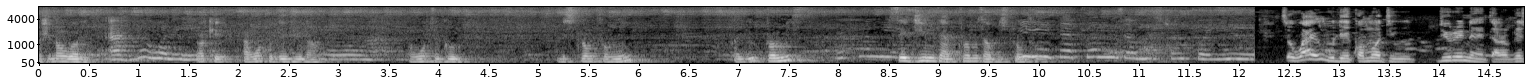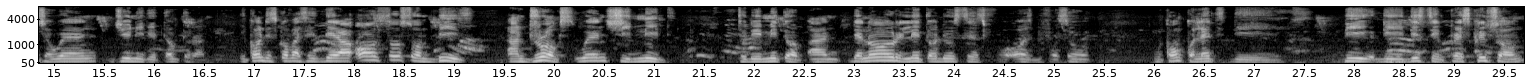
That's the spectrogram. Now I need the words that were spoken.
I should not worry. Ah, don't worry. Okay, I want to leave you now. Oh, I want to go. Be strong for me. Are you promise? I promise. Say Jimmy, I promise I'll be strong for you. Yes, I promise I'll be strong for you. so why would they comot to during the interrogation when Ginny dey talk to am he come discover say there are also some bills and drugs when she need to the meet up and they no relate all those things for us before so we come collect the bill the this thing prescription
